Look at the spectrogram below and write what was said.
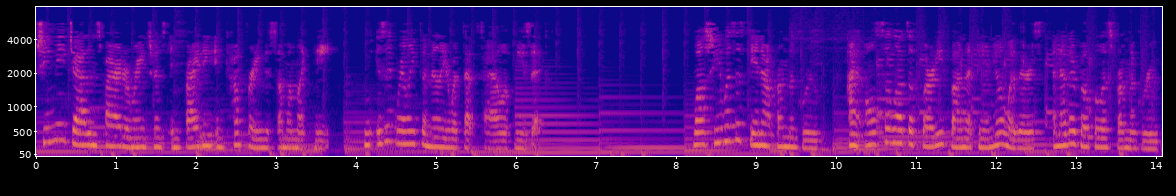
She made jazz inspired arrangements inviting and comforting to someone like me, who isn't really familiar with that style of music. While she was a standout from the group, I also loved the flirty fun that Danielle Withers, another vocalist from the group,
